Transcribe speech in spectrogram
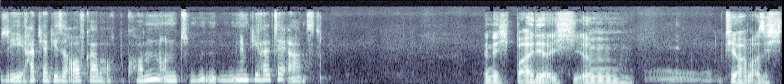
sie hat ja diese Aufgabe auch bekommen und nimmt die halt sehr ernst. Wenn ich bei dir, ich, ähm, tja, also ich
